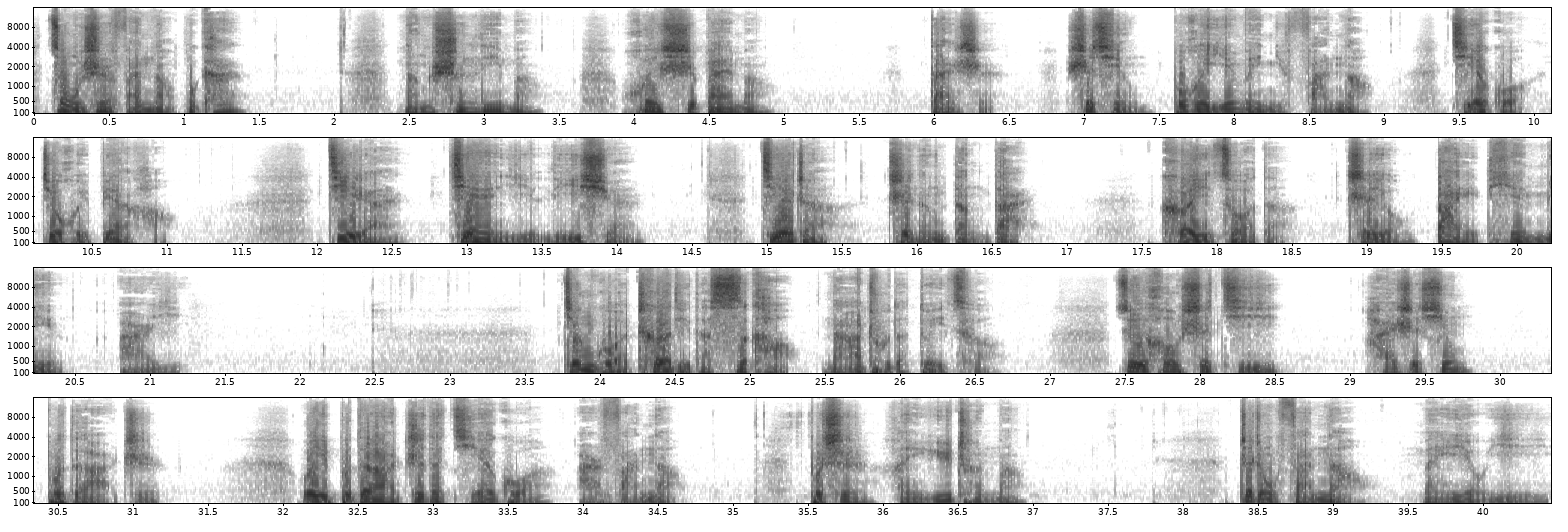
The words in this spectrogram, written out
总是烦恼不堪。能顺利吗？会失败吗？但是，事情不会因为你烦恼，结果就会变好。既然建议离选，接着只能等待，可以做的只有待天命而已。经过彻底的思考，拿出的对策，最后是吉还是凶，不得而知。为不得而知的结果而烦恼，不是很愚蠢吗？这种烦恼没有意义，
